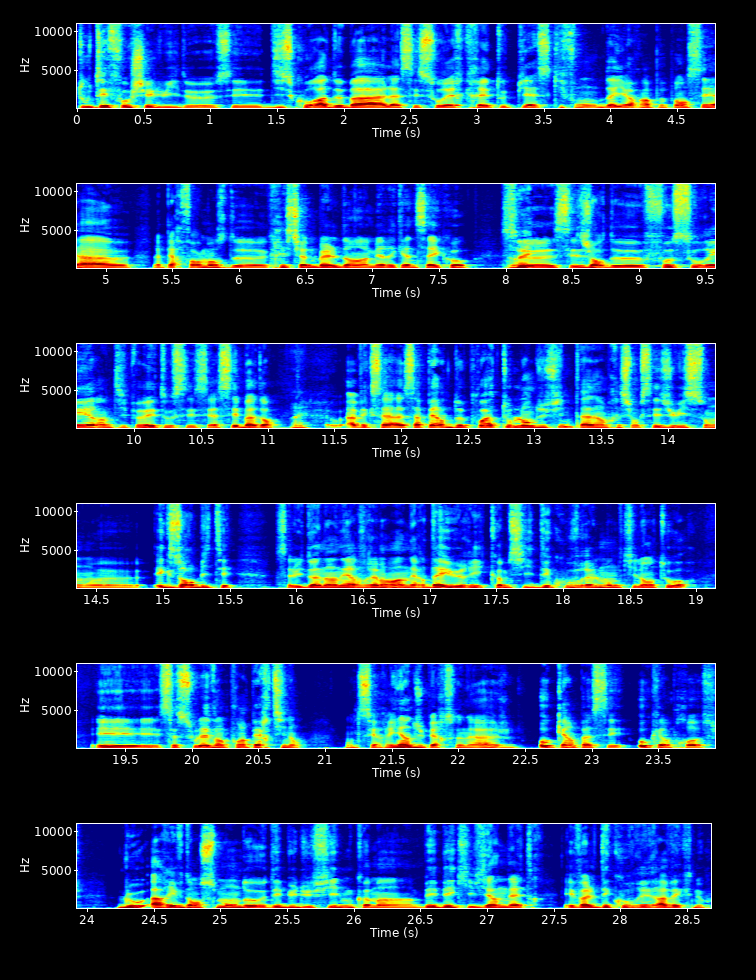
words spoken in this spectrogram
Tout est faux chez lui, de ses discours à deux balles, à ses sourires créés de toutes pièces, qui font d'ailleurs un peu penser à euh, la performance de Christian Bell dans American Psycho. Ce, Ces genres de faux sourires un petit peu et tout, c'est c'est assez badant. Ouais. Avec sa, sa perte de poids, tout le long du film, t'as l'impression que ses yeux ils sont euh, exorbités. Ça lui donne un air vraiment, un air d'ahuri, comme s'il découvrait le monde qui l'entoure, et ça soulève un point pertinent. On ne sait rien du personnage, aucun passé, aucun proche. Lou arrive dans ce monde au début du film comme un bébé qui vient de naître et va le découvrir avec nous.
